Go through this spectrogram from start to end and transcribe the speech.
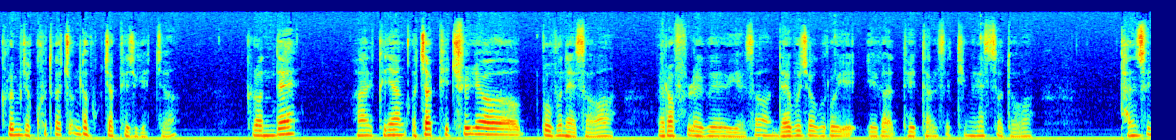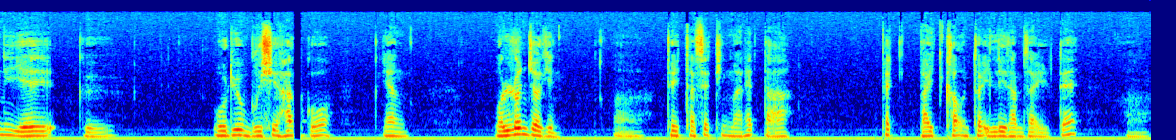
그럼 이제 코드가 좀 더 복잡해지겠죠. 그런데 아, 그냥 어차피 출력 부분에서 에러 플래그에 의해서 내부적으로 얘, 가 데이터를 세팅을 했어도 단순히 얘 그 오류 무시하고 그냥 원론적인 어, 데이터 세팅만 했다. 100, 바이트 카운터 1, 2, 3, 4일 때 어,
